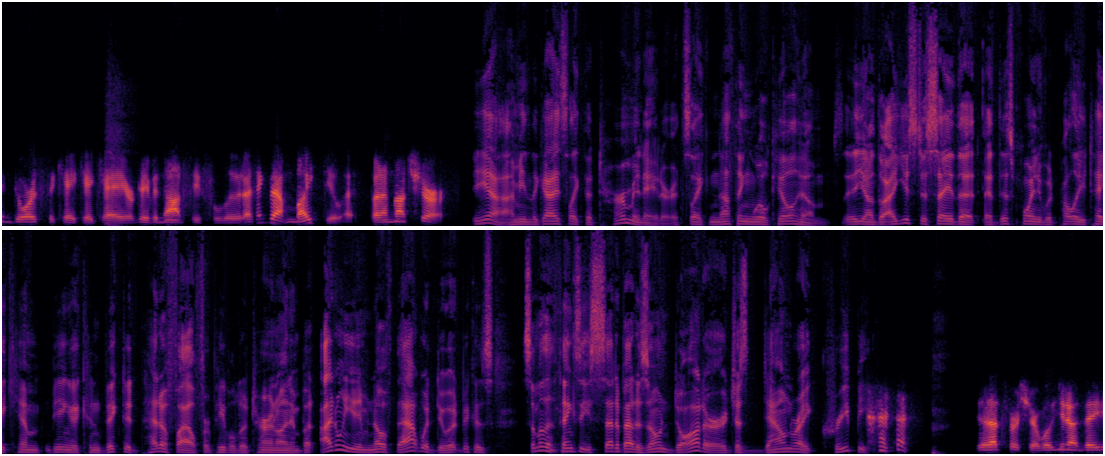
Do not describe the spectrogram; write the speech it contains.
endorsed the KKK or gave a Nazi salute. I think that might do it, but I'm not sure. Yeah, I mean the guy's like the Terminator. It's like nothing will kill him. You know, though I used to say that at this point it would probably take him being a convicted pedophile for people to turn on him, but I don't even know if that would do it because some of the things he said about his own daughter are just downright creepy. Yeah, that's for sure. Well, you know, the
